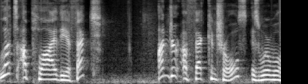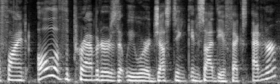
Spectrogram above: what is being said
Let's apply the effect. Under Effect Controls is where we'll find all of the parameters that we were adjusting inside the effects editor.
